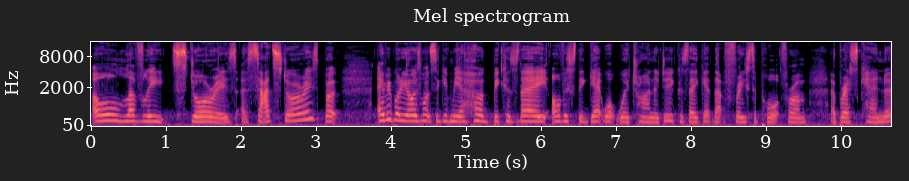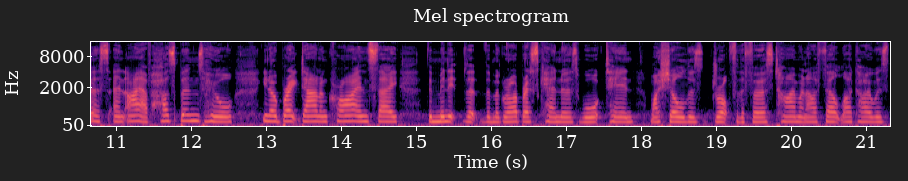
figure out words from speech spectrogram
All lovely stories, uh, sad stories, but everybody always wants to give me a hug because they obviously get what we're trying to do because they get that free support from a breast care nurse. And I have husbands who'll, you know, break down and cry and say, the minute that the McGrath breast care nurse walked in, my shoulders dropped for the first time, and I felt like I was,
